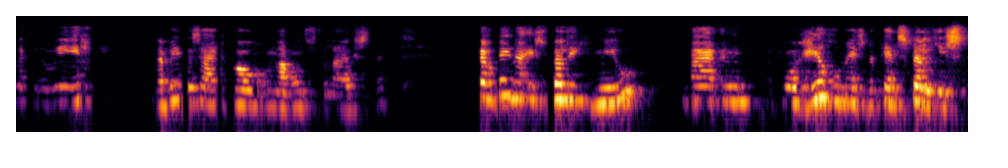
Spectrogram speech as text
lekkere weer naar binnen zijn gekomen om naar ons te luisteren. Is wellicht nieuw, maar een voor heel veel mensen bekend spelletje is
